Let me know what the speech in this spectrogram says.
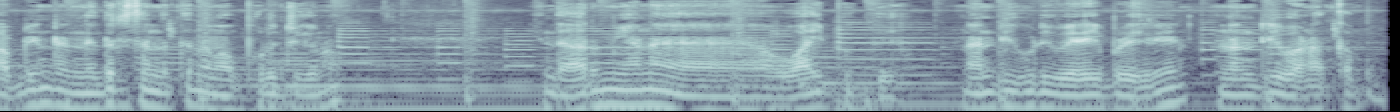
அப்படின்ற நிதர்சனத்தை நம்ம புரிஞ்சுக்கணும். இந்த அருமையான வாய்ப்புக்கு நன்றி கூடி விடைபெறுகிறேன். நன்றி வணக்கம்.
